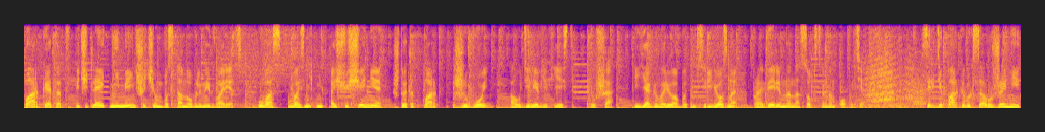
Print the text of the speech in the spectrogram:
Парк этот впечатляет не меньше, чем восстановленный дворец. У вас возникнет ощущение, что этот парк живой, а у деревьев есть душа. И я говорю об этом серьезно, проверенно на собственном опыте. Среди парковых сооружений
